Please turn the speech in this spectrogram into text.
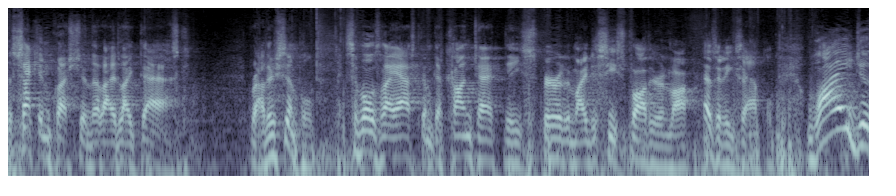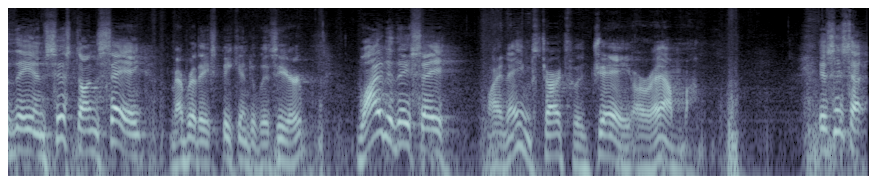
The second question that I'd like to ask, rather simple. Suppose I ask them to contact the spirit of my deceased father in law, as an example. Why do they insist on saying, remember they speak into his ear, why do they say, my name starts with J or M? Is this a,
